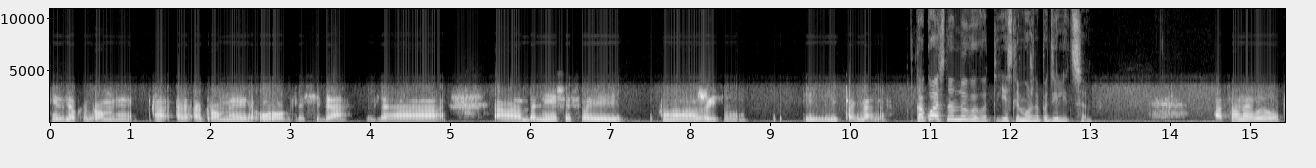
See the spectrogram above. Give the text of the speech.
извлек огромный, а, огромный урок для себя, для а, дальнейшей своей жизни и так далее. Какой основной вывод, если можно поделиться? Основной вывод,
